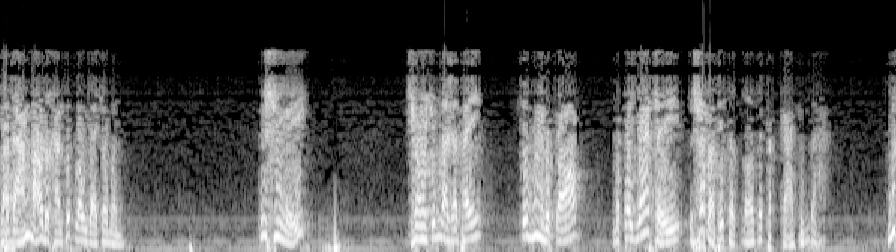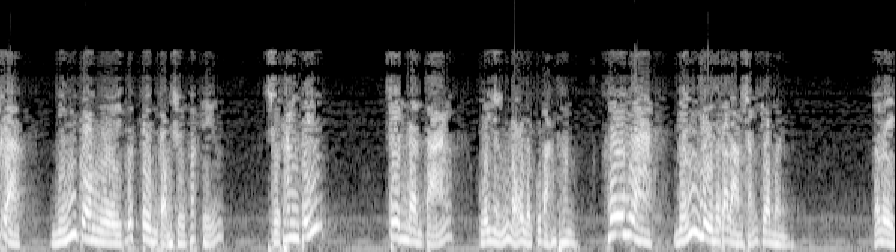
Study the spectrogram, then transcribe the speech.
và đảm bảo được hạnh phúc lâu dài cho mình. Cứ suy nghĩ, rồi chúng ta sẽ thấy cái quy luật đó nó có giá trị rất là thiết thực đối với tất cả chúng ta. Nhất là những con người biết tôn trọng sự phát triển, sự thăng tiến trên nền tảng của những nỗ lực của bản thân, hơn là những gì người ta làm sẵn cho mình. Bởi vì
